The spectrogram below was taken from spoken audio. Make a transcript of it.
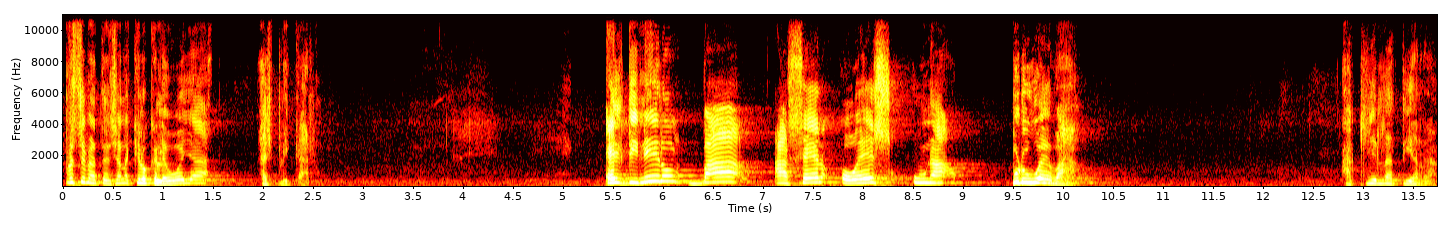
présteme atención aquí lo que le voy a, a explicar. El dinero va a ser o es una prueba aquí en la tierra.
